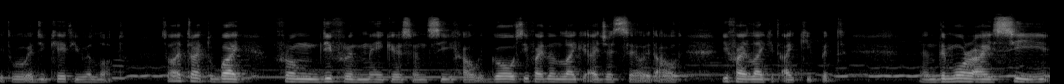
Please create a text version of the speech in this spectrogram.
it will educate you a lot so I try to buy from different makers and see how it goes. If I don't like it, I just sell it out. If I like it, I keep it. And the more I see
